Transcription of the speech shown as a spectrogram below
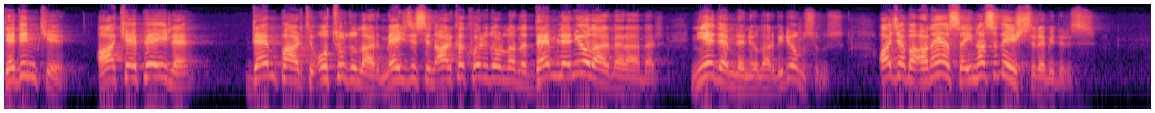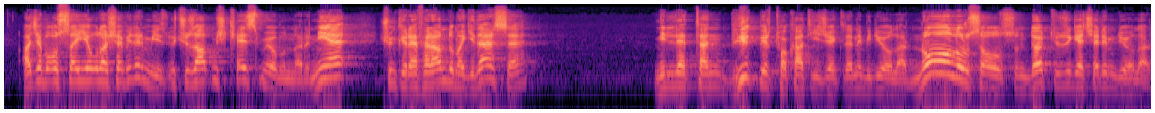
Dedim ki AKP ile Dem Parti oturdular meclisin arka koridorlarında demleniyorlar beraber. Niye demleniyorlar biliyor musunuz? Acaba anayasayı nasıl değiştirebiliriz? Acaba o sayıya ulaşabilir miyiz? 360 kesmiyor bunları. Niye? Çünkü referanduma giderse milletten büyük bir tokat yiyeceklerini biliyorlar. Ne olursa olsun 400'ü geçelim diyorlar.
